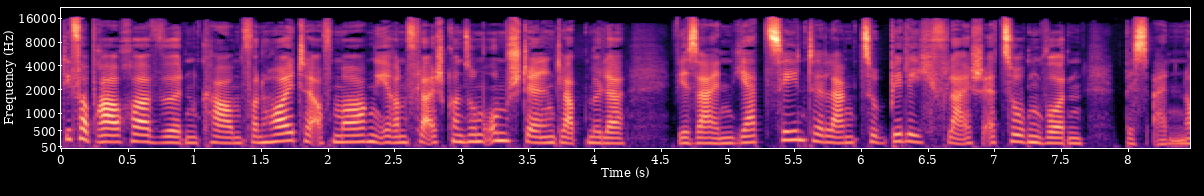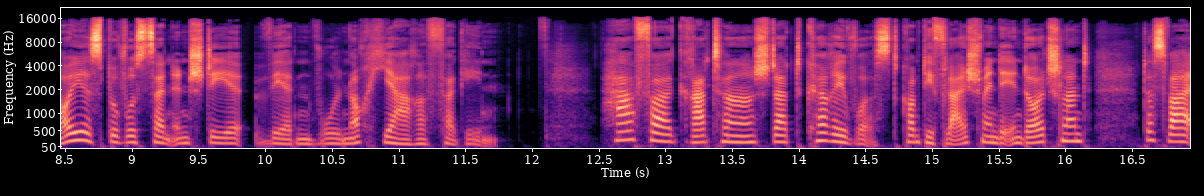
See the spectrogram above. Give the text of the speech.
Die Verbraucher würden kaum von heute auf morgen ihren Fleischkonsum umstellen, glaubt Müller. Wir seien jahrzehntelang zu Billigfleisch erzogen worden. Bis ein neues Bewusstsein entstehe, werden wohl noch Jahre vergehen. Hafergratin statt Currywurst. Kommt die Fleischwende in Deutschland? Das war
